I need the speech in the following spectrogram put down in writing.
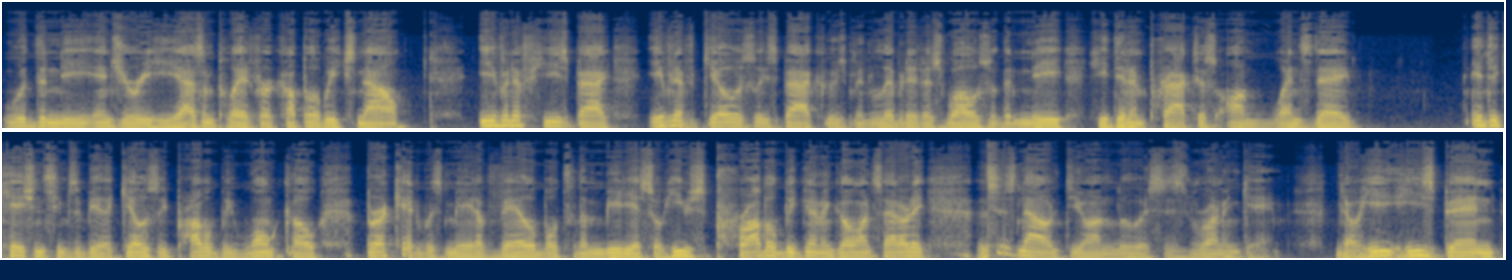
with the knee injury. He hasn't played for a couple of weeks now. Even if he's back, even if Gillislee's back, who's been limited as well as with the knee, he didn't practice on Wednesday indication seems to be that Gillislee probably won't go. Burkhead was made available to the media, so he's probably going to go on Saturday. This is now Dion Lewis's running game. You know, he he's been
